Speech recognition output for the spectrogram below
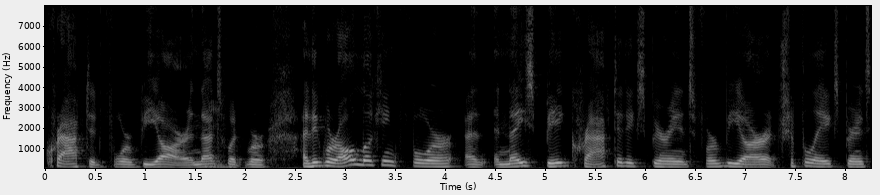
crafted for VR, and that's what we're. I think we're all looking for a, a nice big crafted experience for VR, a AAA experience.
